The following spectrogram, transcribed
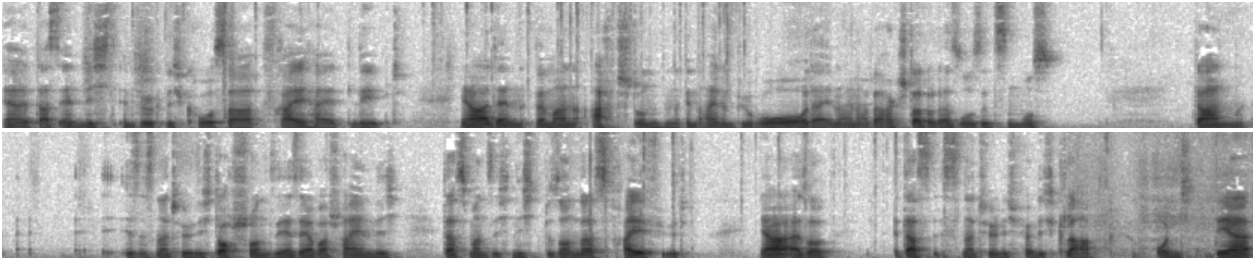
äh, dass er nicht in wirklich großer Freiheit lebt. Ja, denn wenn man acht Stunden in einem Büro oder in einer Werkstatt oder so sitzen muss, dann ist es natürlich doch schon sehr, sehr wahrscheinlich, dass man sich nicht besonders frei fühlt. Ja, also das ist natürlich völlig klar. Und der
